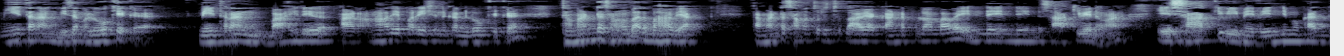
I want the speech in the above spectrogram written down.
මේ තරම් විසම ලෝකයක මේ තරම් බාහිර අනාර්ය පරිශන කරන ලෝකයක Tamanට සමබර භාවයක් Tamanට සමතුලිත භාවයක් ගන්න පුළුවන් බව එnde ende ende සාකි වෙනවා. ඒ සාකි වීමේ වෙන්නේ මොකද්ද?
